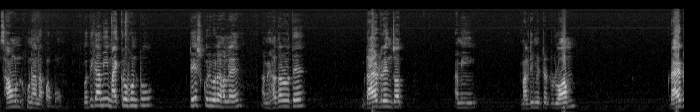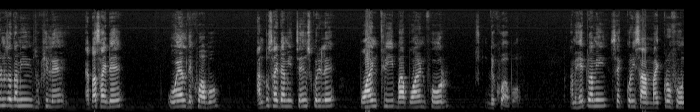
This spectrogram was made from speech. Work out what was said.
চাউণ্ড শুনা নাপাব। গতিকে আমি মাইক্ৰ'ফোনটো টেষ্ট কৰিবলৈ হ'লে আমি সাধাৰণতে ডায়ড ৰেঞ্জত আমি মাল্টিমিটাৰটো ল'ম। ডায়ড ৰেঞ্জত আমি জুখিলে এটা ছাইডে এল দেখুৱাব আনটো ছাইডে আমি চেঞ্জ কৰিলে পইণ্ট থ্ৰী বা পইণ্ট ফ'ৰ দেখুৱাব। আমি সেইটো আমি চেক কৰি চাম মাইক্ৰ'ফোন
